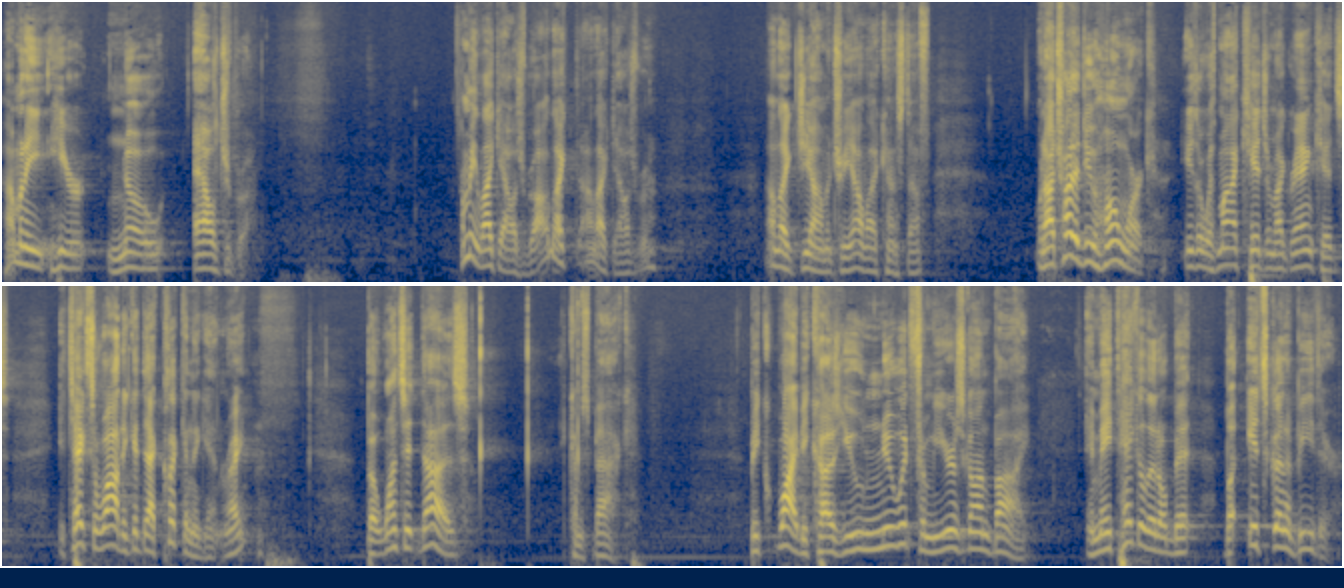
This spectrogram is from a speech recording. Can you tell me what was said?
How many here know algebra? How many like algebra? I like I liked algebra. I like geometry, all that kind of stuff. When I try to do homework, either with my kids or my grandkids, it takes a while to get that clicking again, right? But once it does, it comes back. Be- why? Because you knew it from years gone by. It may take a little bit, but it's going to be there.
